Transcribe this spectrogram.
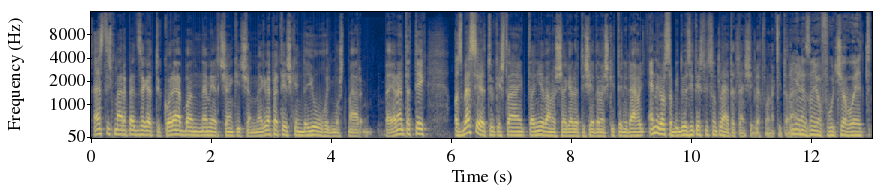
Ezt is már pedzegettük korábban, nem ért senkit sem meglepetésként, de jó, hogy most már bejelentették. Azt beszéltük, és talán itt a nyilvánosság előtt is érdemes kitérni rá, hogy ennél rosszabb időzítést viszont lehetetlenség lett volna kitalálni. Igen, ez nagyon furcsa volt.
